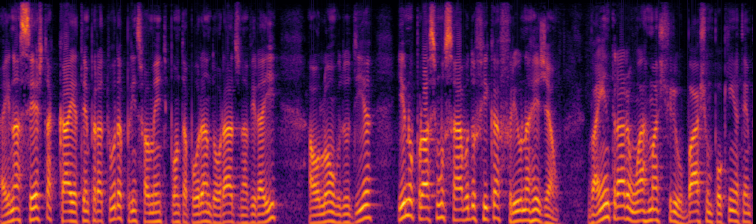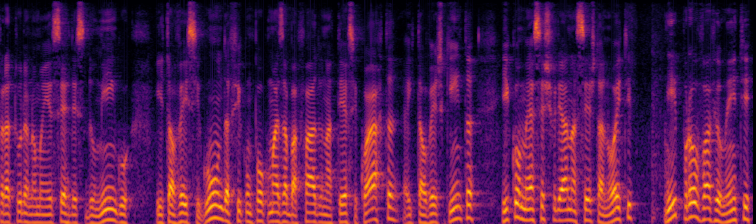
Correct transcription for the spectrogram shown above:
Aí na sexta cai a temperatura, principalmente Ponta Porã, Dourados, na Viraí, ao longo do dia, e no próximo sábado fica frio na região. Vai entrar um ar mais frio, baixa um pouquinho a temperatura no amanhecer desse domingo, e talvez segunda, fica um pouco mais abafado na terça e quarta, e talvez quinta, e começa a esfriar na sexta noite e provavelmente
